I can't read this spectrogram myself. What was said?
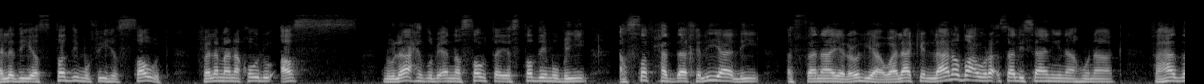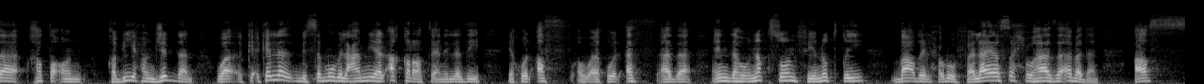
الذي يصطدم فيه الصوت فلما نقول أص نلاحظ بأن الصوت يصطدم بالصفحة الداخلية للثنايا العليا ولكن لا نضع رأس لساننا هناك فهذا خطأ قبيح جدا. وكلا بيسموه بالعامية الأقرط يعني الذي يقول أف أو يقول أث هذا عنده نقص في نطق بعض الحروف فلا يصح هذا أبدا. أص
